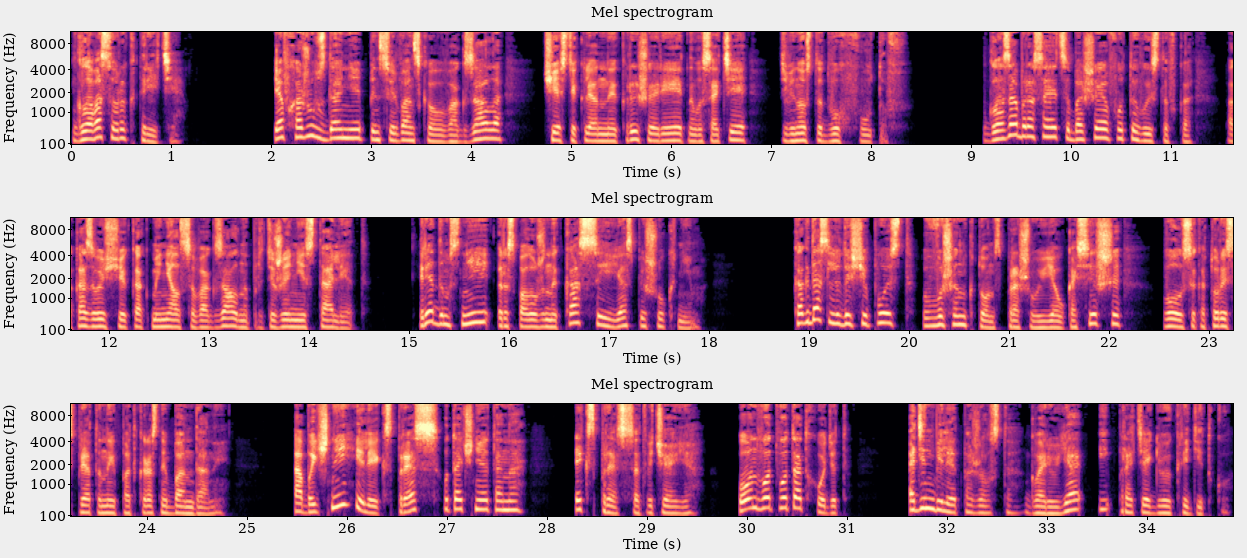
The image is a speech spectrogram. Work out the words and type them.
Глава 43. Я вхожу в здание Пенсильванского вокзала, чья стеклянная крыша реет на высоте 92 футов. В глаза бросается большая фотовыставка, показывающая, как менялся вокзал на протяжении ста лет. Рядом с ней расположены кассы, и я спешу к ним. «Когда следующий поезд в Вашингтон?» — спрашиваю я у кассирши, волосы которой спрятаны под красной банданой. «Обычный или экспресс?» — уточняет она. «Экспресс», — отвечаю я. Он вот-вот отходит. Один билет, пожалуйста, говорю я и протягиваю кредитку.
